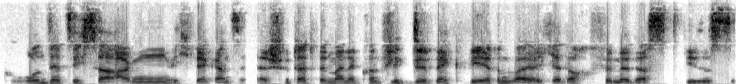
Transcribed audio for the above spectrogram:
grundsätzlich sagen, ich wäre ganz erschüttert, wenn meine Konflikte weg wären, weil ich ja doch finde, dass dieses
